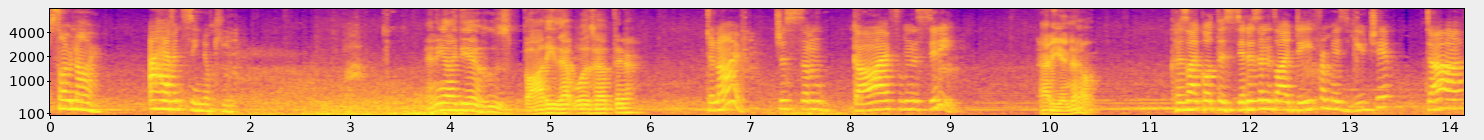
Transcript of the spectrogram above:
So no, I haven't seen your kid. Any idea whose body that was out there? Dunno, just some guy from the city. How do you know? Cause I got the citizen's ID from his U-chip, duh.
